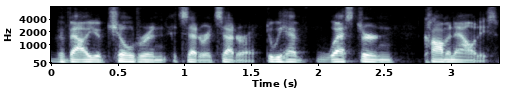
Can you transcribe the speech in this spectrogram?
the value of children, et cetera, et cetera? Do we have Western commonalities?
